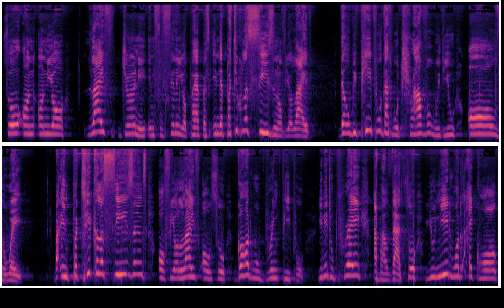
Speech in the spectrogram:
So on, on your life journey in fulfilling your purpose, in a particular season of your life, there will be people that will travel with you all the way. But in particular seasons of your life also, God will bring people you need to pray about that. So you need what I call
